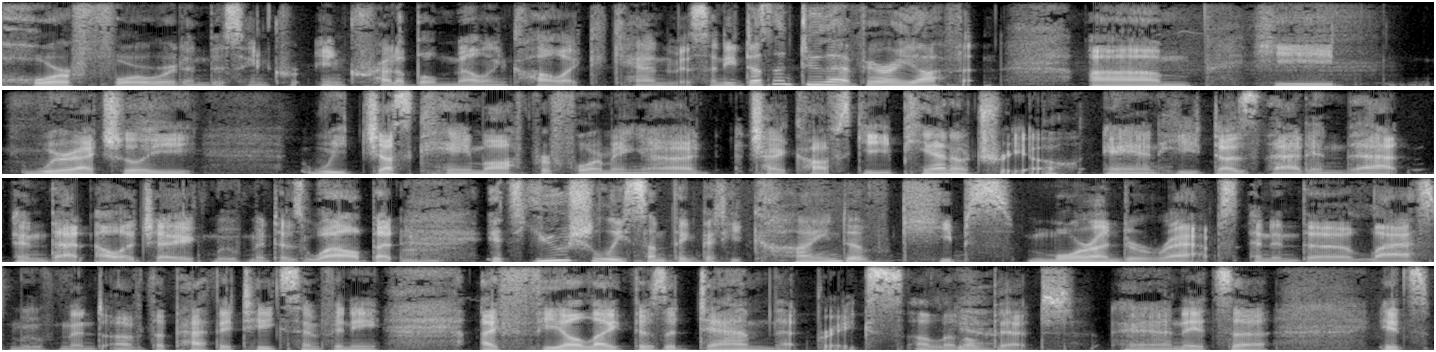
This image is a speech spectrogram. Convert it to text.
pour forward in this inc- incredible melancholic canvas, and he doesn't do that very often. Um, he, we're actually, we just came off performing a, Tchaikovsky piano trio, and he does that in that in that elegiac movement as well. But mm-hmm. it's usually something that he kind of keeps more under wraps. And in the last movement of the Pathétique Symphony, I feel like there's a dam that breaks a little yeah. bit, and it's a it's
